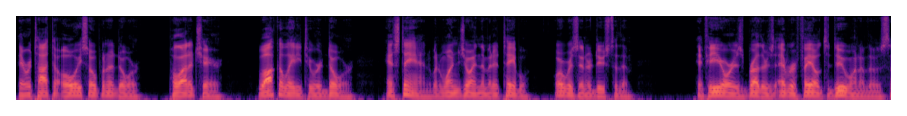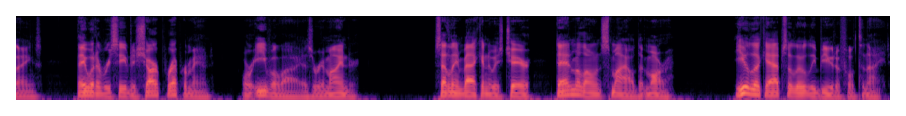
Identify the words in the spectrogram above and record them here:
They were taught to always open a door, pull out a chair, walk a lady to her door, and stand when one joined them at a table or was introduced to them. If he or his brothers ever failed to do one of those things, they would have received a sharp reprimand or evil eye as a reminder. Settling back into his chair, Dan Malone smiled at Mara. You look absolutely beautiful tonight.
